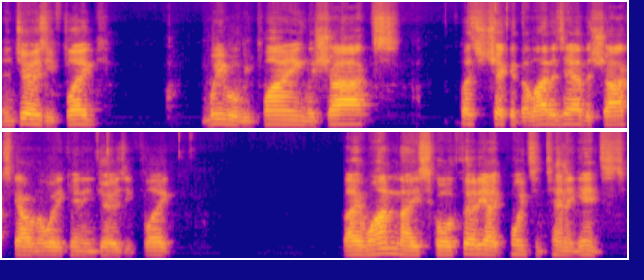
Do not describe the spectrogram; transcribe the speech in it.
And Jersey Flegg, we will be playing the Sharks. Let's check at the ladders. How the Sharks go on the weekend in Jersey Flegg? They won. They scored 38 points and 10 against.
